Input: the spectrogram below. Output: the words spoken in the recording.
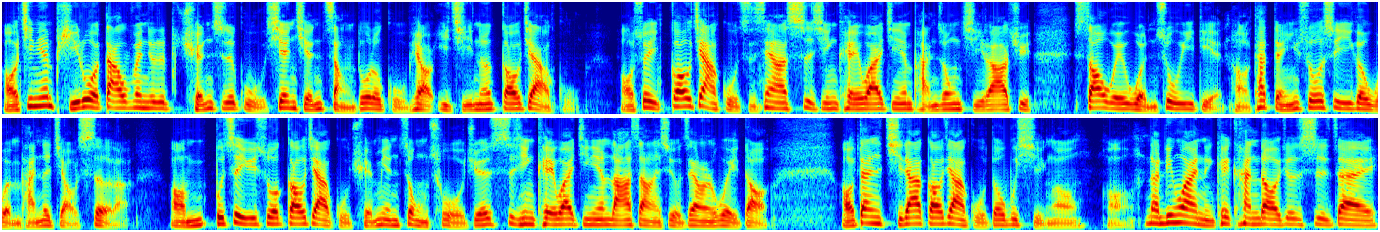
哦，今天疲弱大部分就是全职股先前涨多的股票，以及呢高价股。哦，所以高价股只剩下四星 KY 今天盘中急拉去稍微稳住一点哈，它等于说是一个稳盘的角色了。哦，不至于说高价股全面重挫，我觉得四星 KY 今天拉上来是有这样的味道，哦，但是其他高价股都不行哦，哦，那另外你可以看到就是在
